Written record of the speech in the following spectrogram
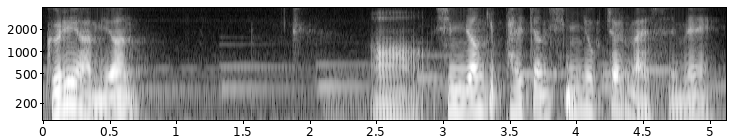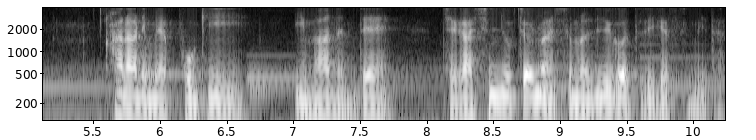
그리하면 어, 신명기 8장 16절 말씀에 하나님의 복이 임하는데 제가 16절 말씀을 읽어 드리겠습니다.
